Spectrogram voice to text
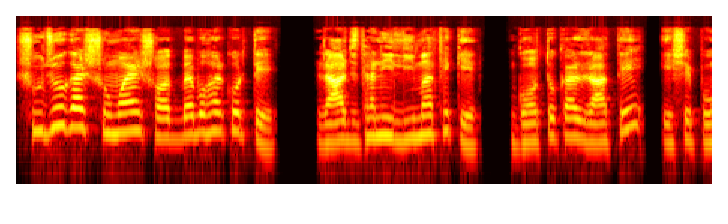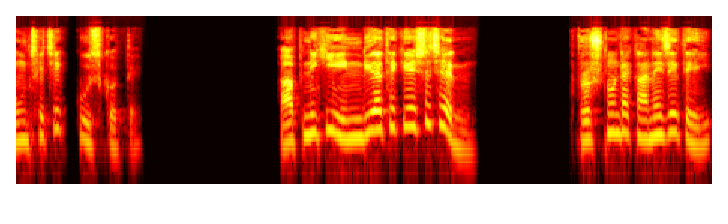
সুযোগ আর সময়ের সদ্ব্যবহার করতে রাজধানী লিমা থেকে গতকাল রাতে এসে পৌঁছেছে কুস্কোতে। আপনি কি ইন্ডিয়া থেকে এসেছেন? প্রশ্নটা কানে যেতেই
